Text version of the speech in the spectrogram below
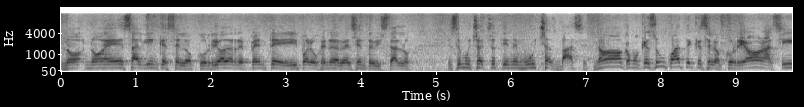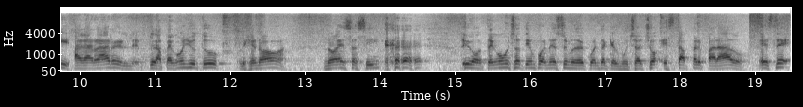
no, no es alguien que se le ocurrió de repente ir por Eugenio Derbez y entrevistarlo. Este muchacho tiene muchas bases. No, como que es un cuate que se le ocurrió así, agarrar, la pegó en YouTube. Le dije, no, no es así. Digo, tengo mucho tiempo en esto y me doy cuenta que el muchacho está preparado. Este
